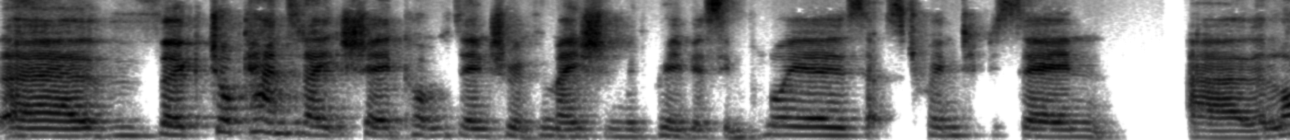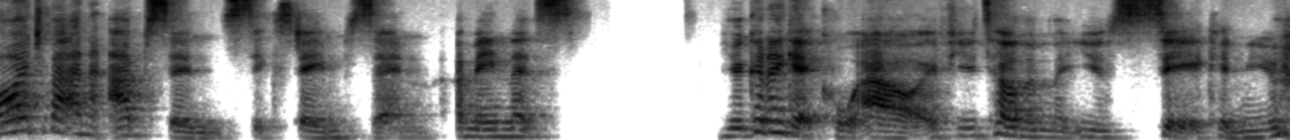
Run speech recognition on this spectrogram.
uh, the job candidates shared confidential information with previous employers, that's 20%. Uh, they lied about an absence, 16%. I mean, that's you're going to get caught out. If you tell them that you're sick and you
